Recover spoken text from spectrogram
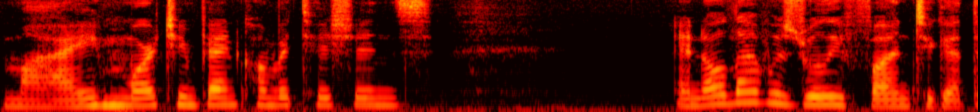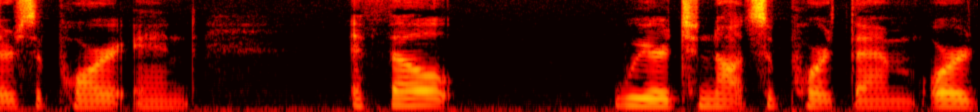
my marching band competitions. And all that was really fun to get their support, and it felt weird to not support them or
